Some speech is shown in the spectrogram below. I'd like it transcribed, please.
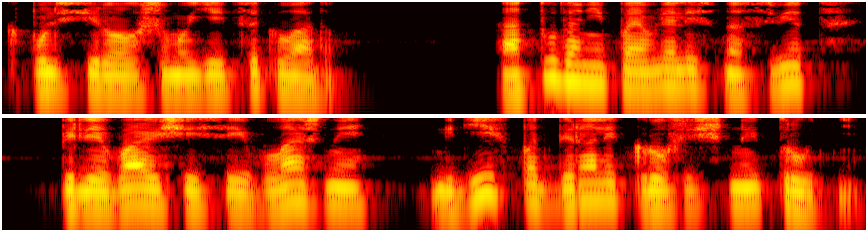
к пульсировавшему яйцекладу. Оттуда они появлялись на свет, переливающиеся и влажные, где их подбирали крошечные трутни.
